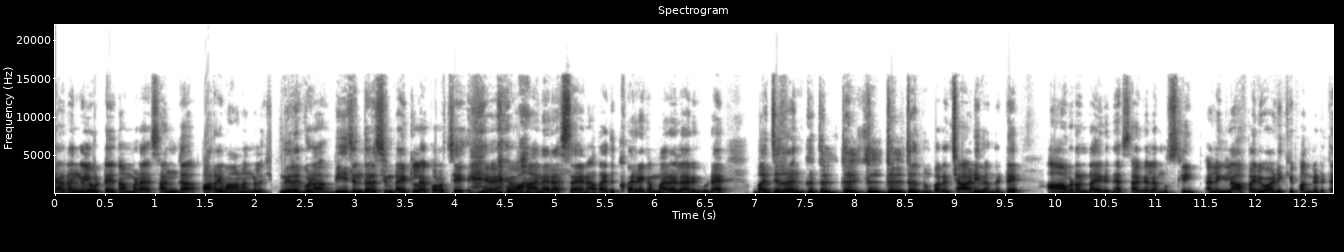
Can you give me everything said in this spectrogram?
ചടങ്ങിലോട്ട് നമ്മുടെ സംഘ പറയുവാണെങ്കിൽ നിർഗുണ ബീജം ധരിച്ചിട്ടുണ്ടായിട്ടുള്ള കുറച്ച് വാനര സേന അതായത് കൊരകന്മാരെല്ലാവരും കൂടെ ബജ്രംഗ് ദിൽ ദിൽ ദിൽ ദിൽ എന്നും പറഞ്ഞ് ചാടി വന്നിട്ട് ആ അവിടെ ഉണ്ടായിരുന്ന സകല മുസ്ലിം അല്ലെങ്കിൽ ആ പരിപാടിക്ക് പങ്കെടുത്ത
